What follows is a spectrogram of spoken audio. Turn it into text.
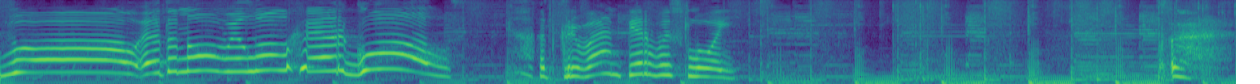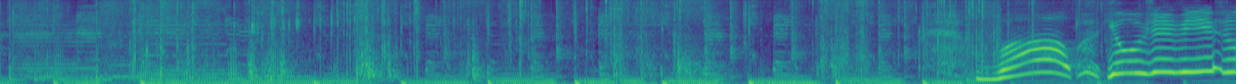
Вау! Это новый LOL Hair Goals! Открываем первый слой. Вау! Я уже вижу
